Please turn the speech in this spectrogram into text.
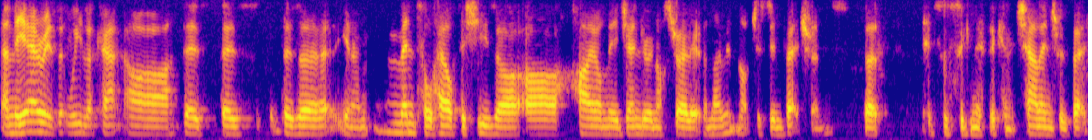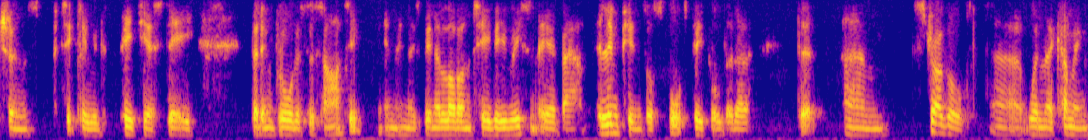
and the areas that we look at are there's there's there's a you know mental health issues are, are high on the agenda in Australia at the moment, not just in veterans, but it's a significant challenge with veterans, particularly with PTSD. but in broader society. I mean, there's been a lot on TV recently about Olympians or sports people that are that um, struggle uh, when they're coming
